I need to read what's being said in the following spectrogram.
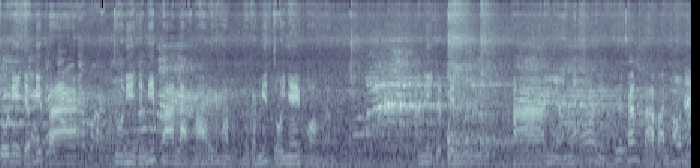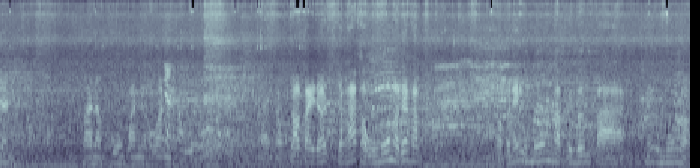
ตัวนี้จะมีปลาตัวนี้จะมีปลาหลากหลายนะครับ แล้วก็มีตัวใหญ่พร้อมครับ อันนี้จะเป็นปลาอีหยังเนาะนี่คือทั้งปลาบานเฮานี่เด้นี่ ปลาดำโขงปลาเนื้ออ่อนต่อไปเดี๋ยวจะพาเขาอุโมงค์เหรอเด้อครับต่อไปในอุโมงค์ครับ ไปเบิ้งปลาในอุโมงค์เหรอ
